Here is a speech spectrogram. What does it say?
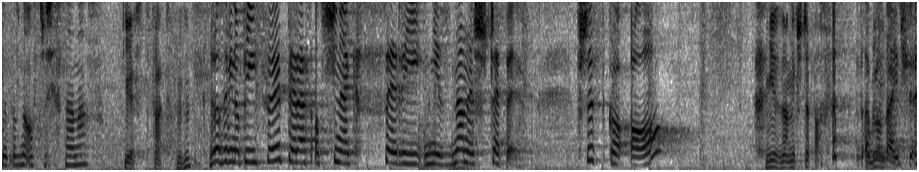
Na pewno ostrość jest na nas. Jest, tak. Mhm. Drodzy winopijcy, teraz odcinek z serii Nieznane szczepy. Wszystko o... Nieznanych szczepach. Oglądajcie.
